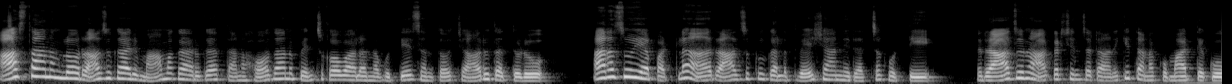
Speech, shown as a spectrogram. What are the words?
ఆస్థానంలో రాజుగారి మామగారుగా తన హోదాను పెంచుకోవాలన్న ఉద్దేశంతో చారుదత్తుడు అనసూయ పట్ల రాజుకు గల ద్వేషాన్ని రెచ్చగొట్టి రాజును ఆకర్షించటానికి తన కుమార్తెకు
